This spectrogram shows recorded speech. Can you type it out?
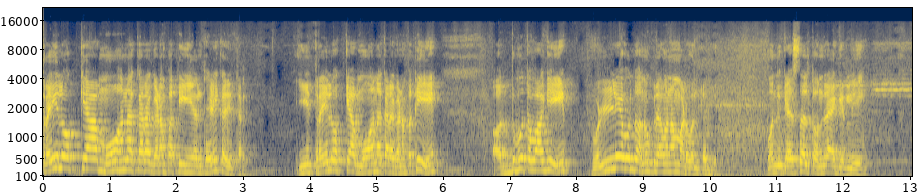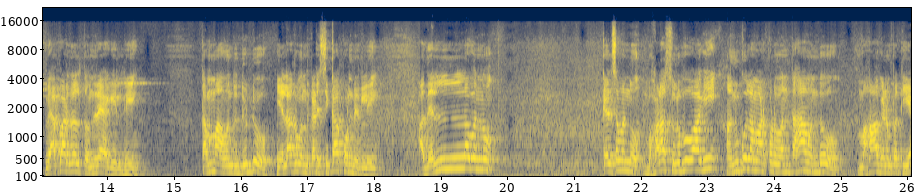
ತ್ರೈಲೋಕ್ಯ ಮೋಹನಕರ ಗಣಪತಿ ಅಂತ ಹೇಳಿ ಕರೀತಾರೆ. ಈ ತ್ರೈಲೋಕ್ಯ ಮೋಹನಕರ ಗಣಪತಿ ಅದ್ಭುತವಾಗಿ ಒಳ್ಳೆಯ ಒಂದು ಅನುಗ್ರಹವನ್ನು ಮಾಡುವಂಥದ್ದು. ಒಂದು ಕೆಲಸದಲ್ಲಿ ತೊಂದರೆ ಆಗಿರಲಿ, ವ್ಯಾಪಾರದಲ್ಲಿ ತೊಂದರೆ ಆಗಿರಲಿ, ತಮ್ಮ ಒಂದು ದುಡ್ಡು ಎಲ್ಲರೂ ಒಂದು ಕಡೆ ಸಿಕ್ಕಾಕೊಂಡಿರಲಿ ಅದೆಲ್ಲವನ್ನು ಕೆಲಸವನ್ನು ಬಹಳ ಸುಲಭವಾಗಿ ಅನುಕೂಲ ಮಾಡಿಕೊಡುವಂತಹ ಒಂದು ಮಹಾಗಣಪತಿಯ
